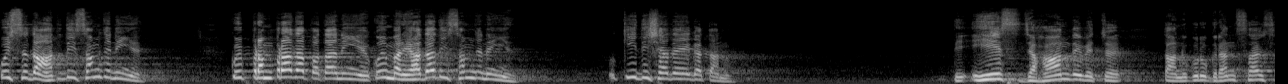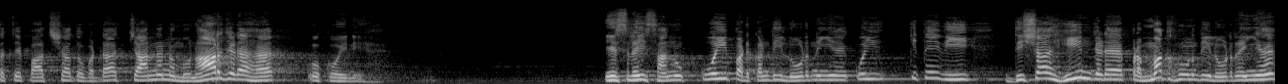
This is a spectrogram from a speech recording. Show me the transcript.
ਕੋਈ ਸਿਧਾਂਤ ਦੀ ਸਮਝ ਨਹੀਂ ਹੈ। ਕੋਈ ਪਰੰਪਰਾ ਦਾ ਪਤਾ ਨਹੀਂ ਹੈ। ਕੋਈ ਮਰਿਆਦਾ ਦੀ ਸਮਝ ਨਹੀਂ ਹੈ। ਉਹ ਕੀ ਦਿਸ਼ਾ ਦੇਵੇਗਾ ਤੁਹਾਨੂੰ? ਤੇ ਇਸ ਜਹਾਨ ਦੇ ਵਿੱਚ ਧੰਨ ਗੁਰੂ ਗ੍ਰੰਥ ਸਾਹਿਬ ਸੱਚੇ ਪਾਤਸ਼ਾਹ ਤੋਂ ਵੱਡਾ ਚਾਨਣ ਮੁਨਾਰ ਜਿਹੜਾ ਹੈ, ਉਹ ਕੋਈ ਨਹੀਂ ਹੈ। ਇਸ ਲਈ ਸਾਨੂੰ ਕੋਈ ਭਟਕਣ ਦੀ ਲੋੜ ਨਹੀਂ ਹੈ। ਕੋਈ ਕਿਤੇ ਵੀ ਦਿਸ਼ਾਹੀਨ ਜਿਹੜਾ ਹੈ ਭ੍ਰਮਤ ਹੋਣ ਦੀ ਲੋੜ ਨਹੀਂ ਹੈ।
